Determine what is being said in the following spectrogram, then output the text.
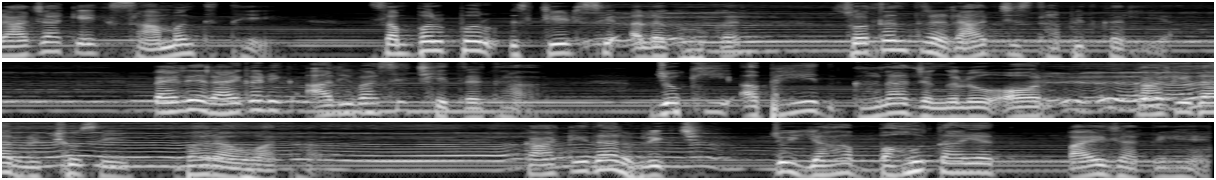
राजा के एक सामंत थे संबलपुर स्टेट से अलग होकर स्वतंत्र राज्य स्थापित कर लिया। पहले रायगढ़ एक आदिवासी क्षेत्र था, जो कि अभेद घना जंगलों और कांटेदार वृक्षों से भरा हुआ था। कांटेदार वृक्ष जो यहाँ बहुत आयत पाए जाते हैं,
